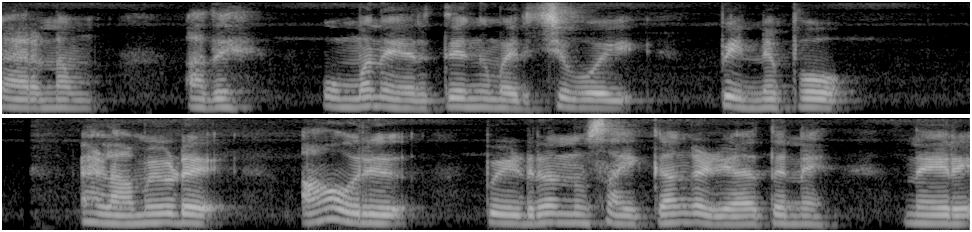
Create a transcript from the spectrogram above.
കാരണം അതെ ഉമ്മ നേരത്തെ അങ്ങ് മരിച്ചുപോയി. പിന്നിപ്പോൾ എളാമയുടെ ആ ഒരു പേടിനൊന്നും സഹിക്കാൻ കഴിയാതെ തന്നെ നേരെ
